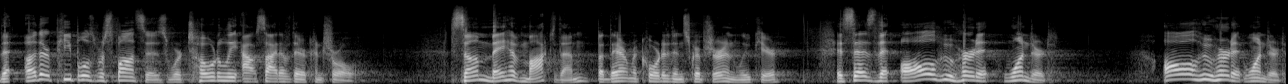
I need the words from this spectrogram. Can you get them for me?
that other people's responses were totally outside of their control. Some may have mocked them, but they aren't recorded in Scripture in Luke here. It says that all who heard it wondered. All who heard it wondered.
